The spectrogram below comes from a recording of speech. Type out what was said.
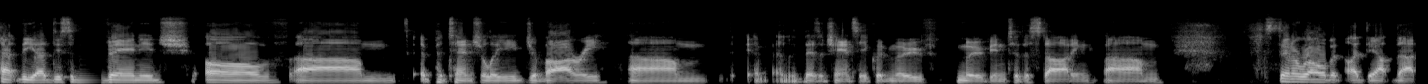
at the uh, disadvantage of um, potentially Jabari. Um, there's a chance he could move move into the starting um, center role, but I doubt that.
